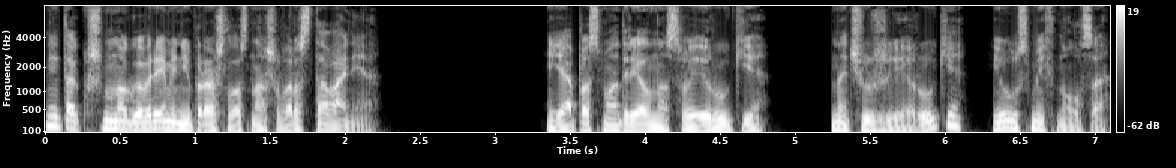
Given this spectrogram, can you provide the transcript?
Не так уж много времени прошло с нашего расставания. Я посмотрел на свои руки, на чужие руки и усмехнулся.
